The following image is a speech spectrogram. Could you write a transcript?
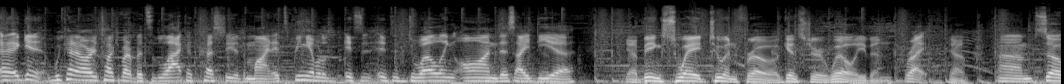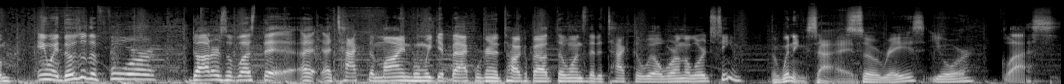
uh, again, we kind of already talked about it, but it's the lack of custody of the mind. It's being able to it's it's dwelling on this idea. Yeah, being swayed to and fro against your will, even. Right. Yeah. Um, so anyway, those are the four daughters of lust that uh, attack the mind. When we get back, we're going to talk about the ones that attack the will. We're on the Lord's team. The winning side. So raise your glass.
